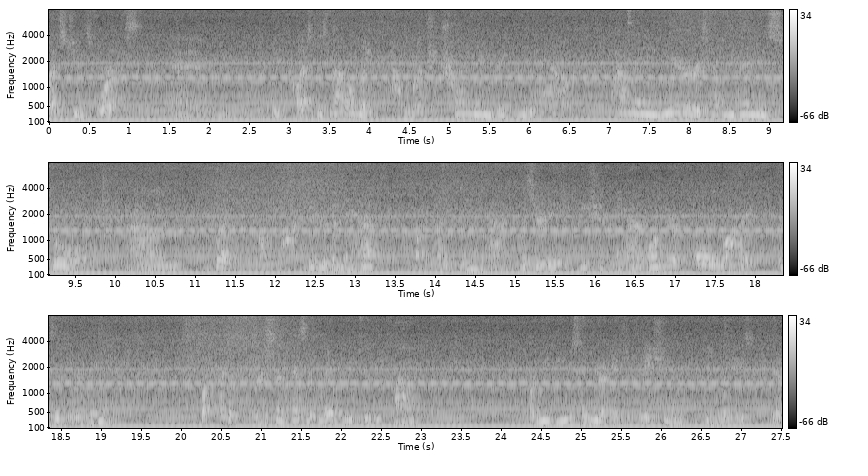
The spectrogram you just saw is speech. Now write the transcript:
questions for us. And the big question is not only training do you have? How many years have you been in school? Um, but a lot bigger than that, what kind of impact has your education had on your whole life as a human being? What kind of person has it led you to become? Are you using your education in ways that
